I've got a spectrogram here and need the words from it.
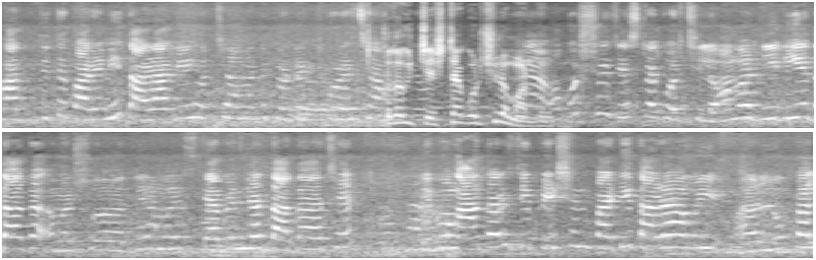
হাত দিতে পারেনি তার আগেই হচ্ছে আমাকে প্রোটেক্ট করেছে কোথাও চেষ্টা করছিল হ্যাঁ মারধর? অবশ্যই চেষ্টা করছিল। আমার দিদি দাদা আমার যে আমার স্ক্যাভেঞ্জার দাদা আছে এবং আদার্স যে পেশেন্ট পার্টি তারা ওই লোকাল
